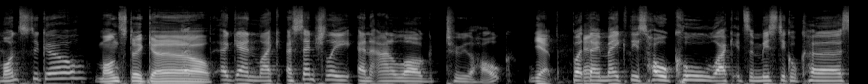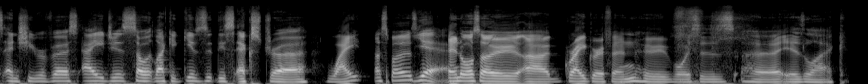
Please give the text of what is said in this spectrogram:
Monster Girl. Monster Girl. Again, like essentially an analog to the Hulk. Yep. But And- they make this whole cool, like it's a mystical curse, and she reverse ages, so it like it gives it this extra. weight, I suppose. Yeah. And also, uh, Grey Griffin, who voices her, is like,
